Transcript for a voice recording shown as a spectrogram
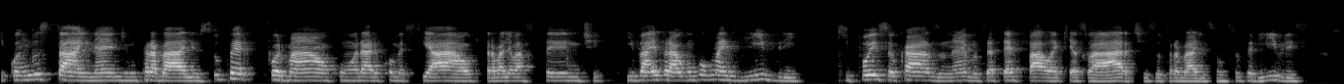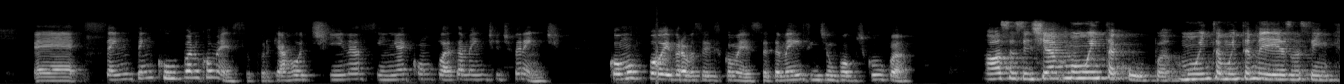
que quando sai, né, de um trabalho super formal, com horário comercial, que trabalha bastante, e vai para algo um pouco mais livre, que foi o seu caso, né? Você até fala que a sua arte, o seu trabalho são super livres. É, sentem culpa no começo, porque a rotina, assim, é completamente diferente. Como foi para você esse começo? Você também sentiu um pouco de culpa? Nossa, eu sentia muita culpa, muita, muita mesmo, assim,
